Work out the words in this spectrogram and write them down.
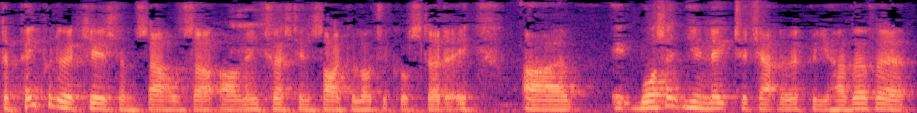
the people who accuse themselves are, are an interesting psychological study. Uh, it wasn't unique to Jack the Ripper. You have other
